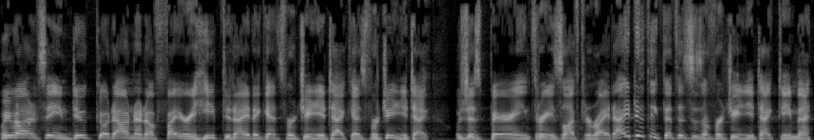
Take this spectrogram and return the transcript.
we wound up seeing Duke go down in a fiery heap tonight against Virginia Tech, as Virginia Tech was just burying threes left and right. I do think that this is a Virginia Tech team that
